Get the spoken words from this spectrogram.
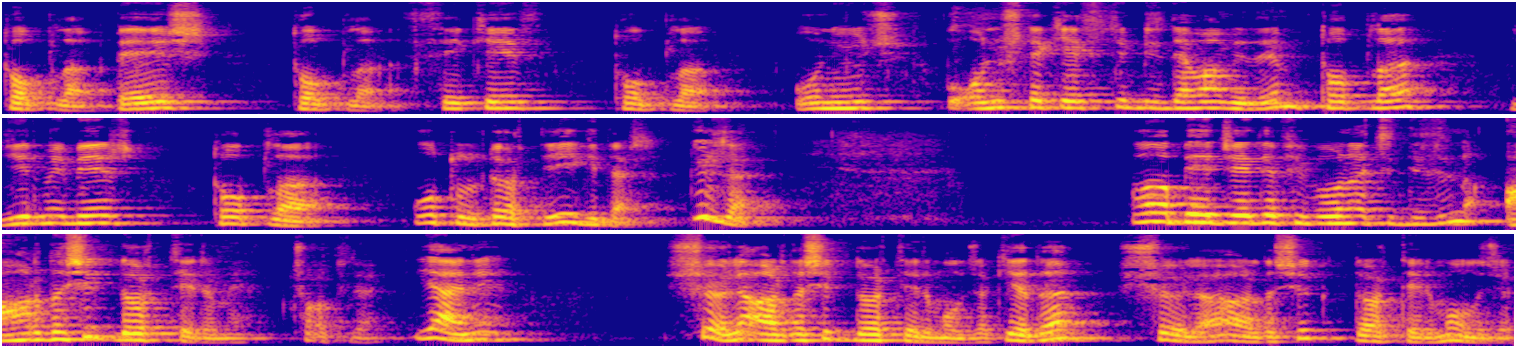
topla 5, topla 8, topla 13. Bu 13'te kesici biz devam edelim. Topla 21, topla 34 diye gider. Güzel. A, B, C'de Fibonacci dizinin ardışık 4 terimi. Çok güzel. Yani şöyle ardışık 4 terim olacak ya da şöyle ardışık 4 terimi olacak.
